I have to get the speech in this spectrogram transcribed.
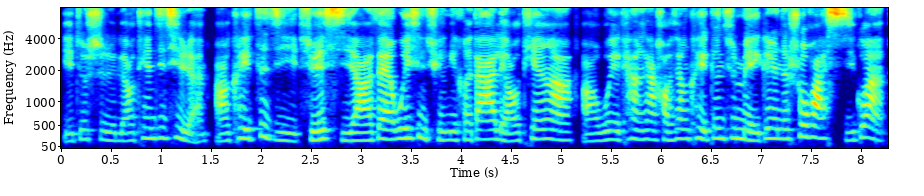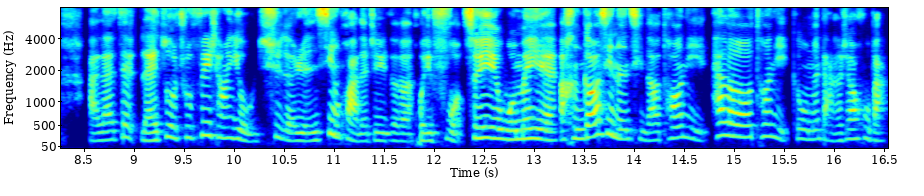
也就是聊天机器人啊，可以自己学习啊，在微信群里和大家聊天啊啊，我也看了看，好像可以根据每个人的说话习惯啊，来再来做出非常有趣的人性化的这个回复，所以我们也很高兴能请到 Tony。Hello，Tony，跟我们打个招呼吧。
